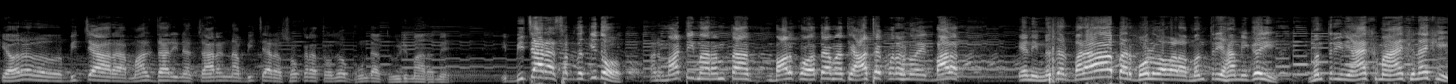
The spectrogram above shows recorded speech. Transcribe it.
કે અરર, બિચારા માલધારીના ચારણના બિચારા છોકરા તો જો ભૂંડા ધૂળમાં રમે. બિચારા શબ્દ કીધો અને માટીમાં રમતા બાળકો હતા એમાંથી આઠેક વર્ષનો એક બાળક એની નજર બરાબર બોલવા વાળા મંત્રી હામી ગઈ. મંત્રીની આંખમાં આંખ નાખી,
